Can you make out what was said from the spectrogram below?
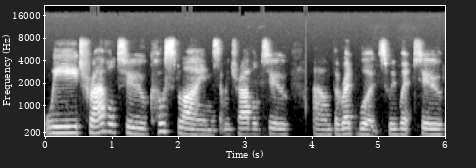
we traveled to coastlines, and we traveled to um, the redwoods. We went to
